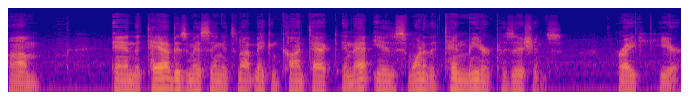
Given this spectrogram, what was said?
Um, and the tab is missing, it's not making contact, and that is one of the 10 meter positions right here.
